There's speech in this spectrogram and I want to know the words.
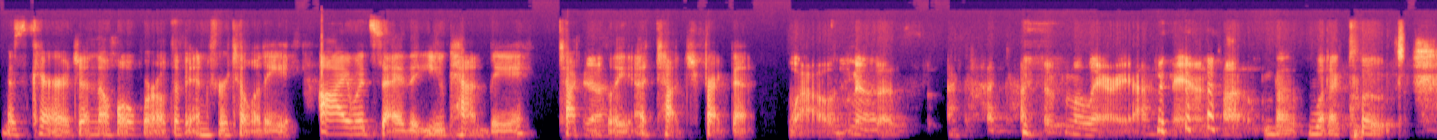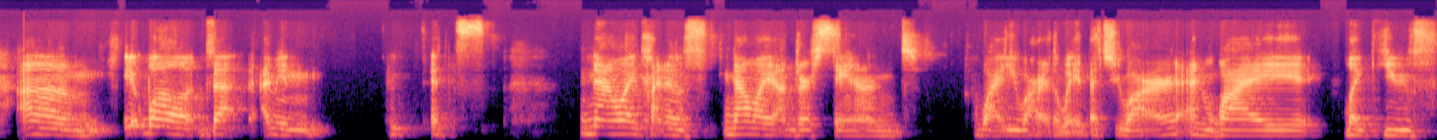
miscarriage and the whole world of infertility, I would say that you can be technically yeah. a touch pregnant. Wow. No, that's a touch of malaria, man. but, but, what a quote. Um, it, well, that, I mean, it's now I kind of, now I understand why you are the way that you are and why like you've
